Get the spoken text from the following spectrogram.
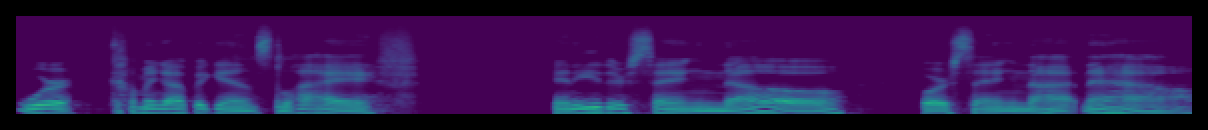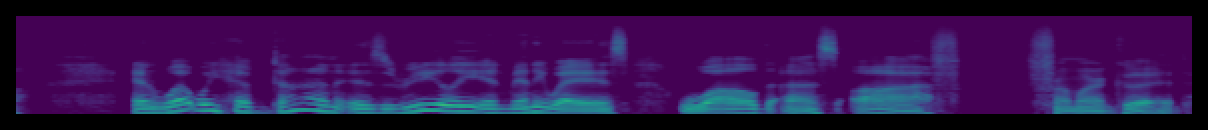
we're coming up against life and either saying no or saying not now. And what we have done is really, in many ways, walled us off from our good.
